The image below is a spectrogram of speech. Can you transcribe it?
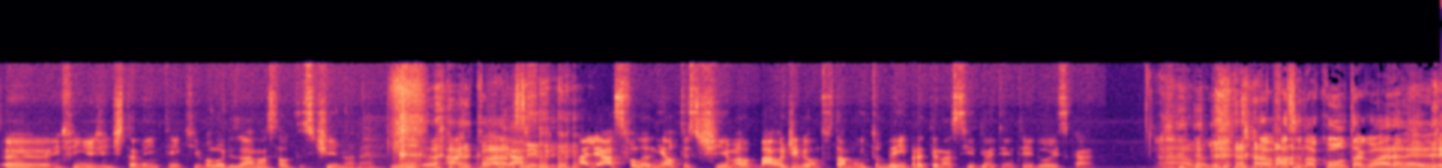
Eh, enfim, a gente também tem que valorizar a nossa autoestima, né? Eh, claro, aliás, sempre. aliás, falando em autoestima, Baldigão, tu tá muito bem pra ter nascido em 82, cara. Ah, valeu. Ele tava fazendo a conta agora, né? Ele,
